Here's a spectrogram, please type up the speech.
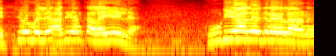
ഏറ്റവും വലിയ അത് ഞാൻ കളയേയില്ല. കൂടിയാലോചനകളാണ്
